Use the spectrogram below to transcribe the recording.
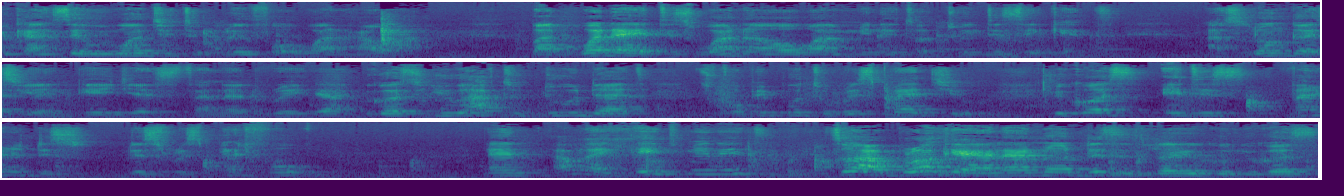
you can say we want you to play for one hour. But whether it is one hour, one minute, or 20 seconds, as long as you engage a standard rate. Yeah. Because you have to do that for people to respect you. Because it is very dis disrespectful. And I'm like, eight minutes? So I block her, and I know this is very good because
